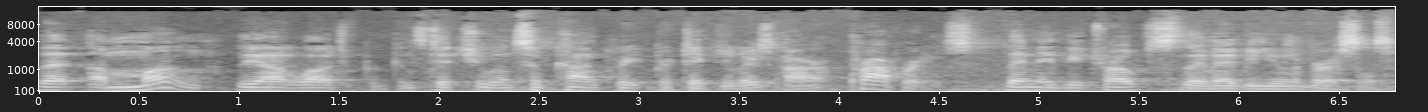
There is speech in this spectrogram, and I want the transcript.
that among the ontological constituents of concrete particulars are properties. They may be tropes, they may be universals.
